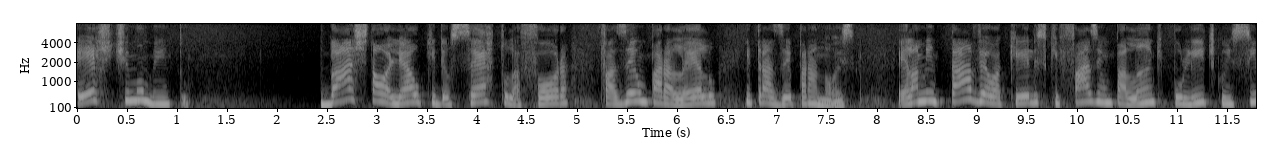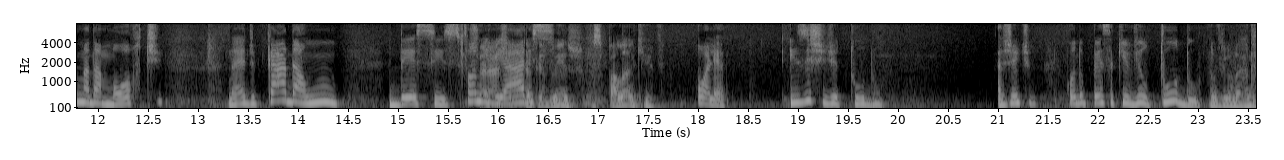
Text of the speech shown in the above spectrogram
este momento. Basta olhar o que deu certo lá fora, fazer um paralelo e trazer para nós. É lamentável aqueles que fazem um palanque político em cima da morte né, de cada um desses familiares. Você está tendo isso, esse palanque? Olha, existe de tudo. A gente, quando pensa que viu tudo... Não viu nada.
